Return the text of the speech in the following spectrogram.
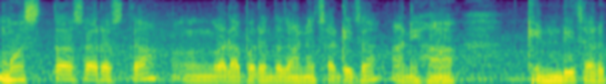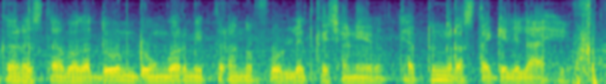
मस्त असा रस्ता गडापर्यंत जाण्यासाठीचा. आणि हा खिंडीसारखा रस्ता बघा. दोन डोंगर मित्रांनो फोडलेत कशाने? त्यातून रस्ता केलेला आहे.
